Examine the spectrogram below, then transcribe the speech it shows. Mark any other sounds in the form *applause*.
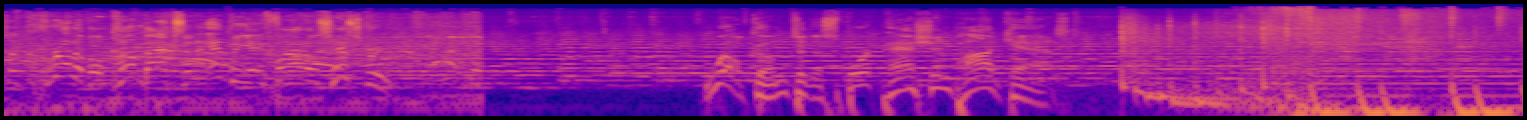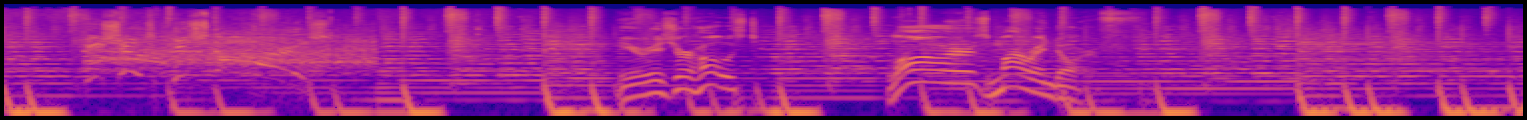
most incredible comebacks in NBA Finals history. Welcome to the Sport Passion Podcast. He shoots, he scores! Here is your host, Lars Marendorf.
